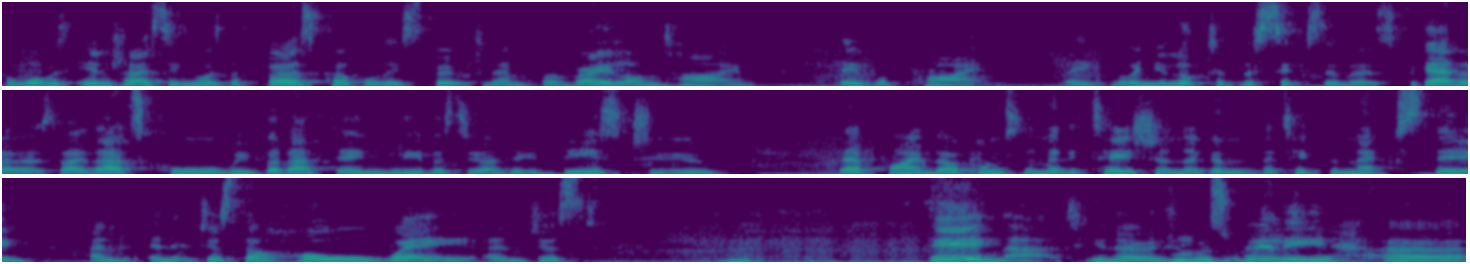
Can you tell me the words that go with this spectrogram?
but what was interesting was the first couple they spoke to them for a very long time. They were prime. Like when you looked at the six of us forget us. Like that's cool. We've got our thing. Leave us to, i think these two they're prime. They'll come to the meditation. They're going to take the next thing, and and it just the whole way, and just seeing that, you know, it hmm. was really uh,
